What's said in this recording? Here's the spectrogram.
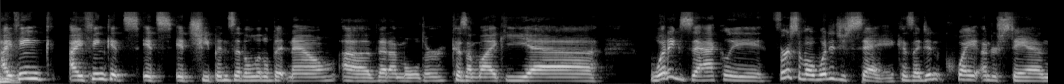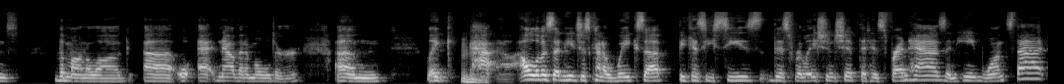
I Mhm. think I think it's it's it cheapens it a little bit now uh, that I'm older because I'm like, yeah, what exactly? First of all, what did you say? Because I didn't quite understand the monologue uh, now that I'm older. Um, like Mhm. ha- all of a sudden he just kind of wakes up because he sees this relationship that his friend has and he wants that.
